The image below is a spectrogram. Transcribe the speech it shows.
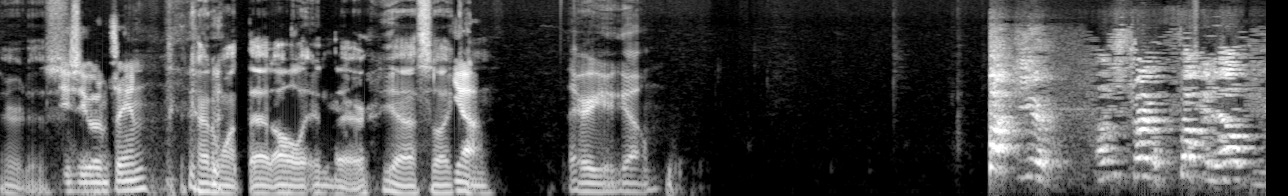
there it is. You see what I'm saying? I kind of want that all in there. Yeah, so I Yeah. can. there you go. Fuck you! I'm just trying to fucking help you.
